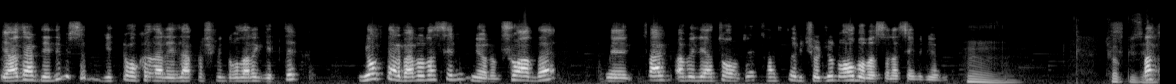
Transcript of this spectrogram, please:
Ya der deli misin? Gitti o kadar 50-60 bin dolara gitti. Yok der ben ona sevinmiyorum. Şu anda e, kalp ameliyatı olacak hasta bir çocuğun olmamasına seviniyorum. Hmm. Çok güzel. Bak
